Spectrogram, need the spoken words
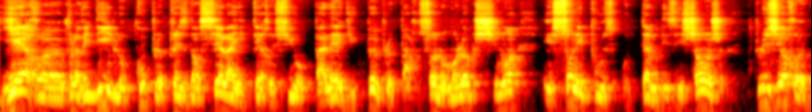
Hier, vous l'avez dit, le couple présidentiel a été reçu au Palais du Peuple par son homologue chinois et son épouse. Au terme des échanges, plusieurs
